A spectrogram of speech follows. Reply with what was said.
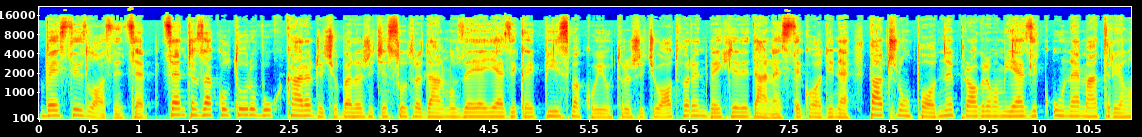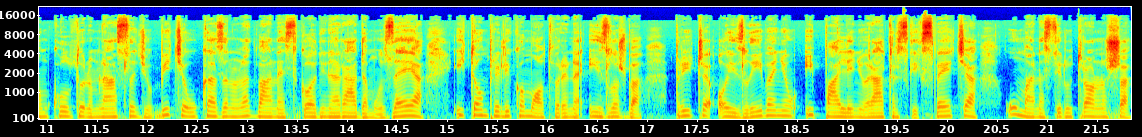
Vesti iz Loznice. Centar za kulturu Vuk Karadžić obeležit će sutra dan muzeja jezika i pisma koji je u Tršiću otvoren 2011. godine. Tačno u podne programom Jezik u nematerijalnom kulturnom nasleđu bit će ukazano na 12 godina rada muzeja i tom prilikom otvorena izložba priče o izlivanju i paljenju ratarskih sveća u manastiru Tronoša,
